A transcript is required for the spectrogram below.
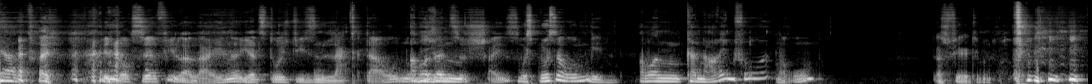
Ja. Weil ich bin doch sehr viel alleine, jetzt durch diesen Lockdown und Aber die dann- ganze Scheiße. Muss bloß nach oben gehen. Aber ein Kanarienvogel? Warum? Das fehlte mir noch.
